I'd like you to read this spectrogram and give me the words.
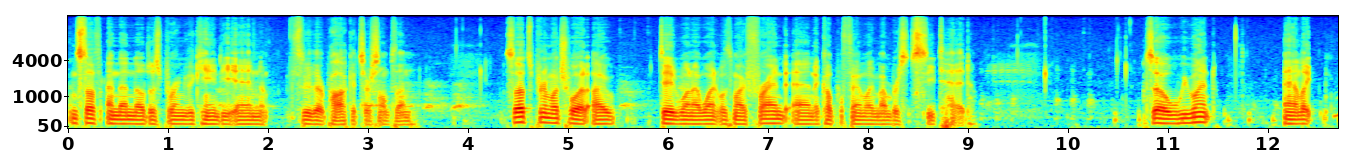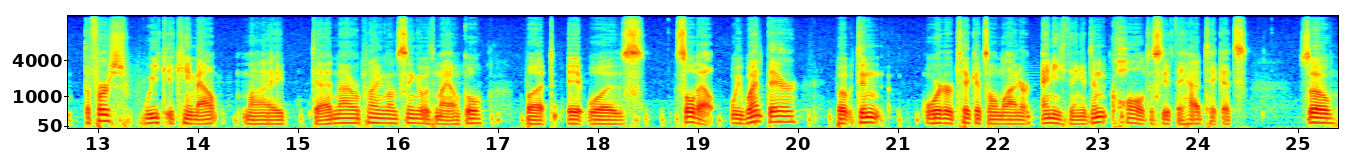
and stuff, and then they'll just bring the candy in through their pockets or something. So that's pretty much what I did when I went with my friend and a couple family members to see Ted. So we went, and like the first week it came out, my dad and I were planning on seeing it with my uncle, but it was sold out. We went there, but didn't order tickets online or anything. It didn't call to see if they had tickets. So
